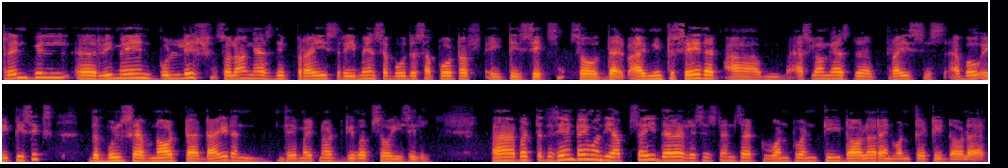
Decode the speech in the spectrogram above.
trend will uh, remain bullish so long as the price remains above the support of 86. So that I mean to say that um, as long as the price is above 86, the bulls have not uh, died and they might not give up so easily. Uh, but at the same time, on the upside, there are resistance at $120 and $130.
